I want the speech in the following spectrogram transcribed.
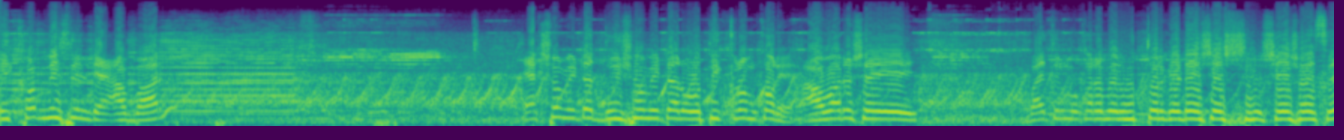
বিক্ষোভ মিছিলটি আবার একশো মিটার, দুইশো মিটার অতিক্রম করে আবারও সেই বাইতুল মোকারমের উত্তর গেটে এসে শেষ হয়েছে।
